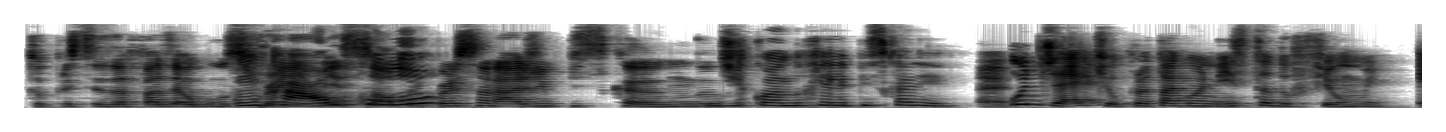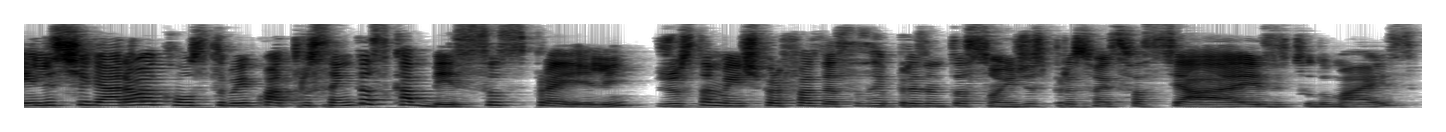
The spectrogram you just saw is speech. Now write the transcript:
tu precisa fazer alguns um frames só pro personagem piscando. De quando que ele piscaria. É. O Jack, o protagonista do filme, filme, eles chegaram a construir 400 cabeças para ele, justamente para fazer essas representações de expressões faciais e tudo mais.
